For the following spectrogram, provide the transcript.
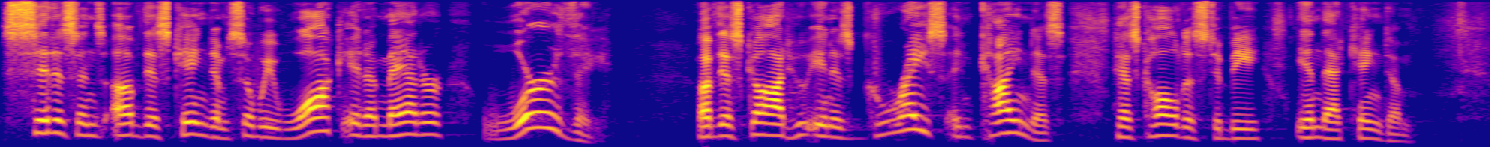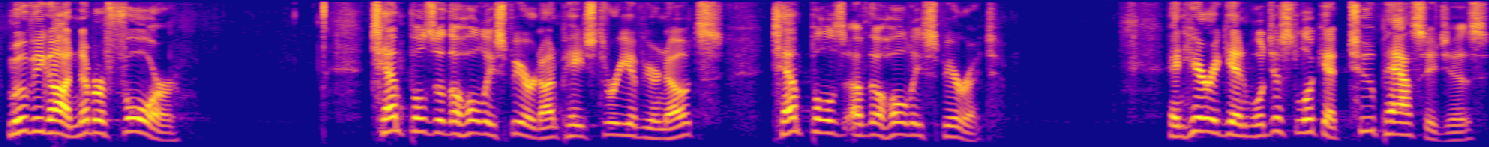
citizens of this kingdom, so we walk in a manner worthy of this God who, in his grace and kindness, has called us to be in that kingdom. Moving on, number four, temples of the Holy Spirit on page three of your notes. Temples of the Holy Spirit. And here again, we'll just look at two passages.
